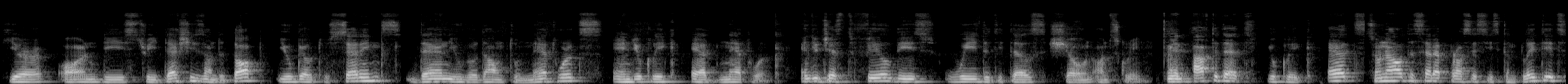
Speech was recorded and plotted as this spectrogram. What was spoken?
here on these three dashes on the top. You go to settings then you go down to networks and you click add network and you just fill this with the details shown on screen. And after that, you click add. So now the setup process is completed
